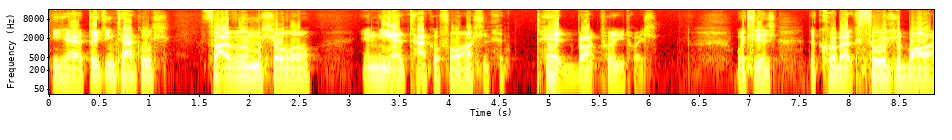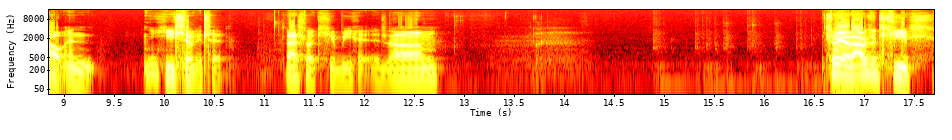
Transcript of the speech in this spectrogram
He had 13 tackles, five of them were solo, and he had a tackle for loss and hit, hit Brock Purdy twice, which is the quarterback throws the ball out and he still gets hit. That's what QB hit. Um, so yeah, that was the Chiefs.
